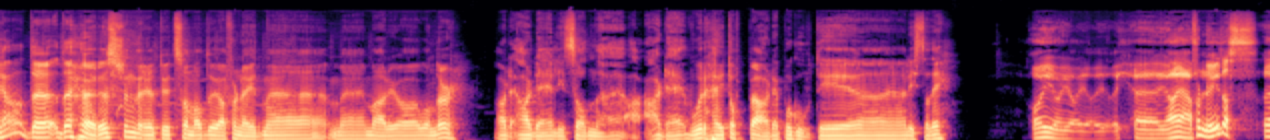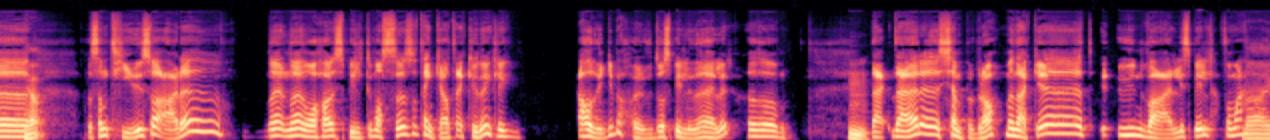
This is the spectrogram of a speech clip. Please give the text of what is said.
Ja, det, det høres generelt ut som at du er fornøyd med, med Mario Wonder. Er det, er det litt sånn det, Hvor høyt oppe er det på Goti-lista di? Oi, oi, oi, oi. Eh, Ja, jeg er fornøyd, ass. Eh, Ja. Samtidig så er det når jeg, når jeg nå har spilt det masse, så tenker jeg at jeg kunne egentlig Jeg hadde ikke behøvd å spille det heller. Altså, Mm. det, er, det er eh, kjempebra, men det er ikke et uunnværlig spill for meg, Nei,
